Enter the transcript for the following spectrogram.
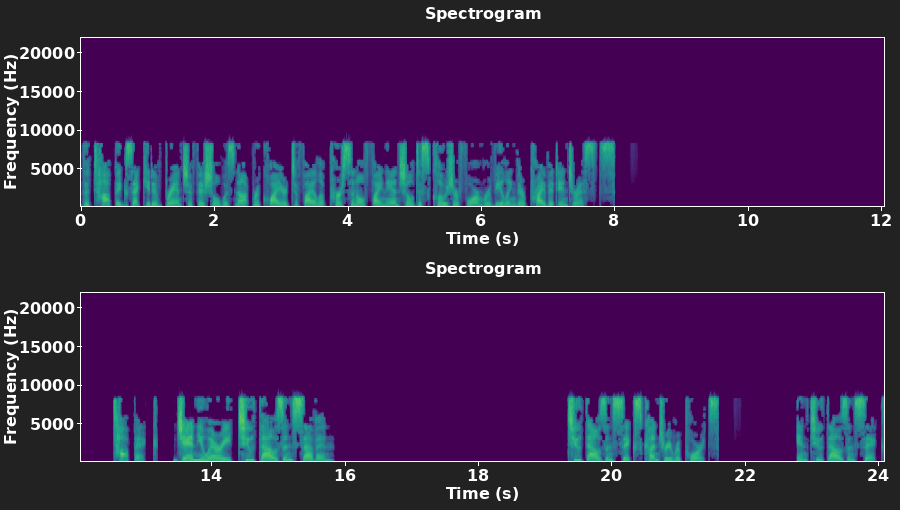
the top executive branch official was not required to file a personal financial disclosure form revealing their private interests. Topic: January 2007. 2006 country reports in 2006,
